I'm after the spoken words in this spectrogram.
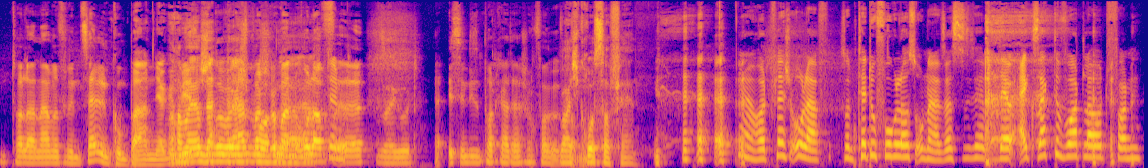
ein toller Name für den Zellenkumpan ja gewesen. Haben wir ja schon drüber hatten wir schon gesprochen, mal einen ja. Olaf äh, Sehr gut. ist in diesem Podcast ja schon vorgekommen. War ich großer Fan. Ja, Hotflash Olaf. So ein Tattoo-Vogel aus Unna. Das ist der, der exakte Wortlaut von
